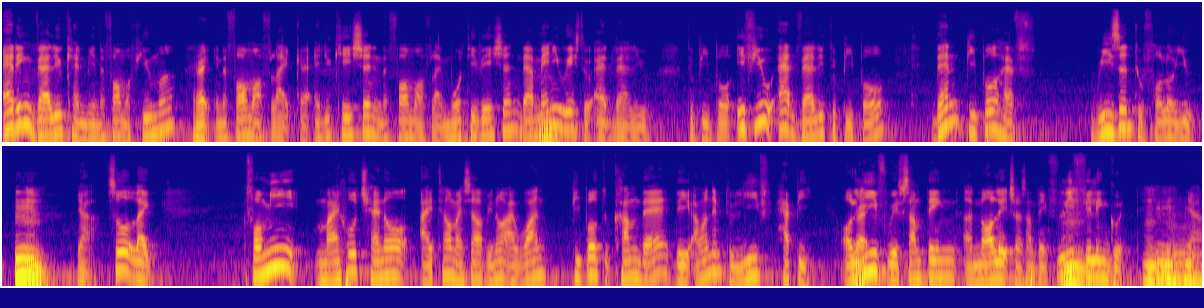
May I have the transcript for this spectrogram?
adding value can be in the form of humor, Right. in the form of like uh, education, in the form of like motivation. There are many ways to add value to people. If you add value to people, then people have reason to follow you. mm. Yeah. So like for me, my whole channel, I tell myself, you know, I want people to come there. They, I want them to leave happy or Right. leave with something, a knowledge or something, leave Mm. feeling good. Mm. Yeah.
